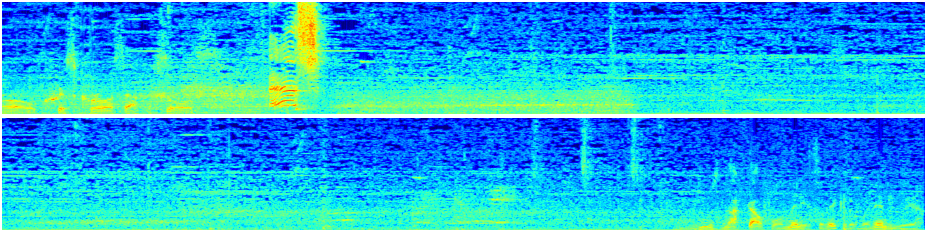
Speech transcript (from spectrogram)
Oh, crisscross applesauce. Ash! He was knocked out for a minute, so they could have went anywhere.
